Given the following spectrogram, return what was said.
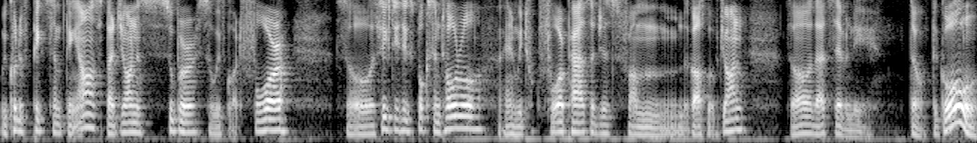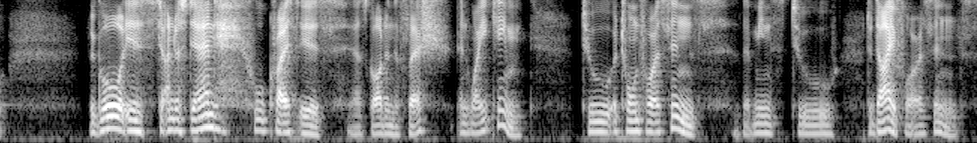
We could have picked something else, but John is super. So we've got four. So 66 books in total, and we took four passages from the Gospel of John. So that's 70. So the goal, the goal is to understand who Christ is as God in the flesh and why he came to atone for our sins. That means to to die for our sins,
